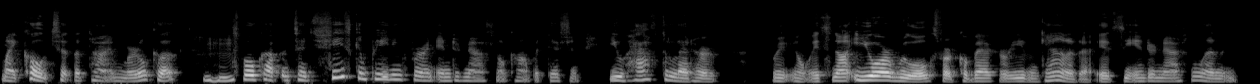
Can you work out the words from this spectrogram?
my coach at the time, Myrtle Cook, hmm spoke up and said, "She's competing for an international competition. You have to let her." You know, it's not your rules for Quebec or even Canada. It's the international, and,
